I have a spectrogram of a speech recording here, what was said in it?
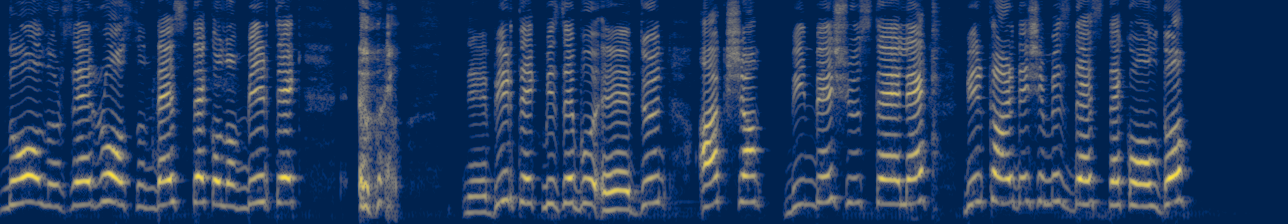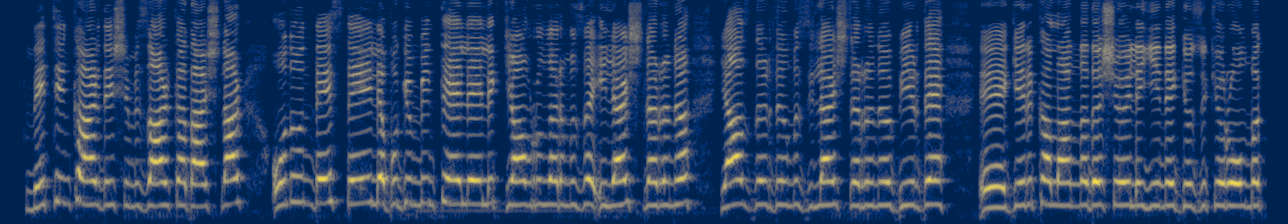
Ne olur zerre olsun destek olun. Bir tek Ee, bir tek bize bu e, dün akşam 1500 TL bir kardeşimiz destek oldu. Metin kardeşimiz arkadaşlar onun desteğiyle bugün 1000 TL'lik yavrularımıza ilaçlarını yazdırdığımız ilaçlarını bir de e, geri kalanla da şöyle yine gözü olmak üzere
